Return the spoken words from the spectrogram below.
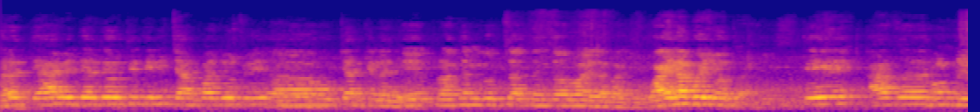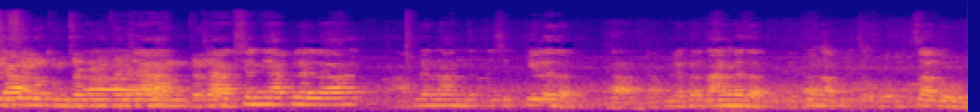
खरं त्या विद्यार्थ्यावरती त्यांनी चार पाच दिवस उपचार केला हे नाही प्राथमिक उपचार त्यांच्यावर व्हायला पाहिजे. व्हायला पाहिजे होतं. ते आज मग तुमच्याकडे ज्या ज्या क्षणी आपल्याला आपल्या नाम निर्देशित केलं जातं हा. आपल्यापर्यंत आणलं जातं तिथून आपली चौकशी चालू होऊन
